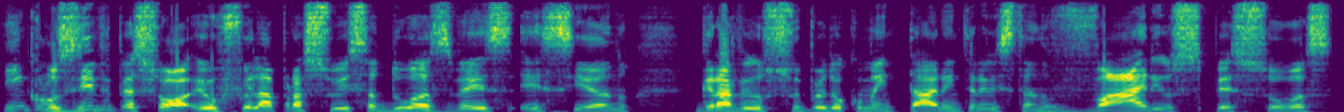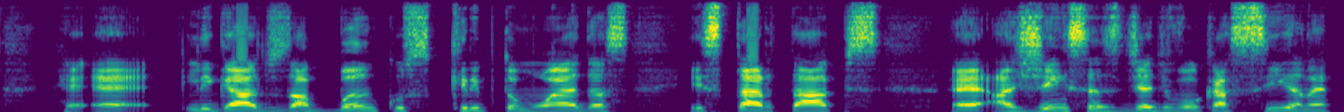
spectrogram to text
Inclusive, pessoal, eu fui lá para a Suíça duas vezes esse ano, gravei o super documentário entrevistando várias pessoas é, é, ligados a bancos, criptomoedas, startups, é, agências de advocacia, né?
